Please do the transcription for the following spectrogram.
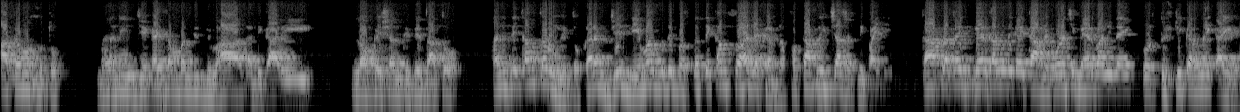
आक्रमक होतो. आणि जे काही संबंधित विभाग अधिकारी लोकेशन तिथे जातो आणि ते काम करून घेतो. कारण जे नियमामध्ये बसतं ते काम सहज करणं. फक्त आपली इच्छाशक्ती पाहिजे. का आपला काही गैरकानूनी काही काम नाही कोणाची मेहरबानी नाही कोण तुष्टीकरण नाही काही नाही.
